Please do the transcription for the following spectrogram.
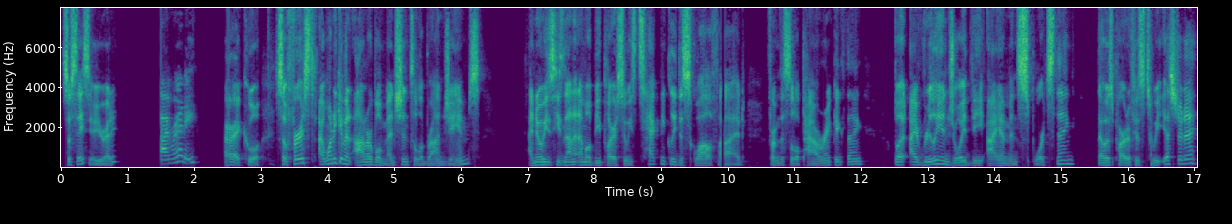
So, Stacey, are you ready? I'm ready. All right, cool. So first, I want to give an honorable mention to LeBron James. I know he's he's not an MLB player, so he's technically disqualified from this little power ranking thing. But I really enjoyed the I am in sports thing that was part of his tweet yesterday,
